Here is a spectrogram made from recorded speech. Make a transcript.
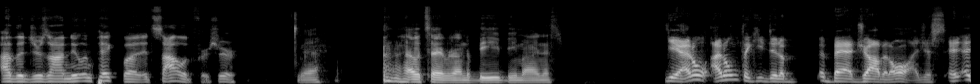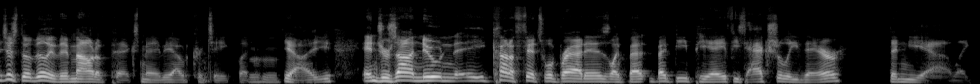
out of the Jer'Zhan Newton pick, but it's solid for sure. Yeah, I would say around a B, B minus. Yeah, I don't I don't think he did a, a bad job at all. I just it, it just the ability, the amount of picks, maybe I would critique, but Mhm. yeah, he, and Jer'Zhan Newton, he kind of fits what Brad is like. Bet, bet BPA, if he's actually there, then yeah, like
